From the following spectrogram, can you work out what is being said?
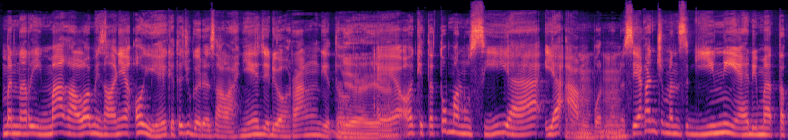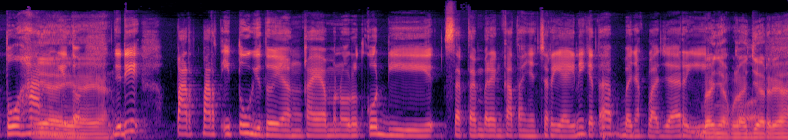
menerima kalau misalnya oh iya kita juga ada salahnya ya jadi orang gitu. Iya, iya. Kayak oh kita tuh manusia. Ya ampun, manusia kan cuman segini ya di mata Tuhan Iya, gitu. iya, iya. Jadi part-part itu gitu yang kayak menurutku di September yang katanya ceria ini kita banyak pelajari. banyak gitu. belajar ya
